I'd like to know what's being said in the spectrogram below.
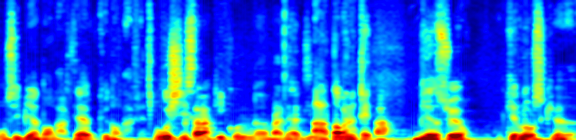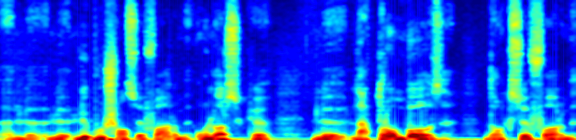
bien dans l'artère que dans la veine. وش يصرى كي يكون بعد هذا آه، طبعاً. الانقطاع؟ Bien sûr, que lorsque le, bouchon se forme ou lorsque la thrombose donc, se forme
